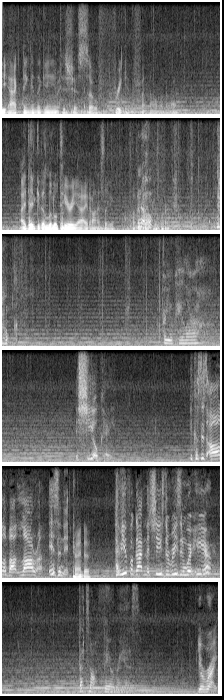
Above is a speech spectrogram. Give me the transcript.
The acting in the game is just so freaking phenomenal. I did get a little teary eyed, honestly, when I No. played this part. No. Are you okay, Lara? Is she okay? Because it's all about Lara, isn't it? Kinda. Have you forgotten that she's the reason we're here? That's not fair, Reyes. You're right.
